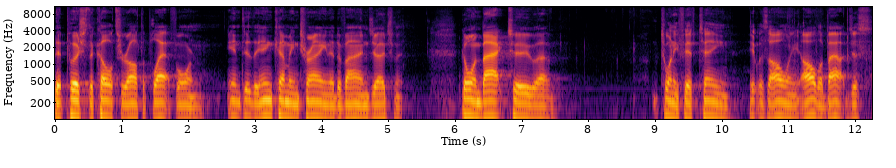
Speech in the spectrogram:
that pushed the culture off the platform into the incoming train of divine judgment. Going back to uh, 2015, it was only all about just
